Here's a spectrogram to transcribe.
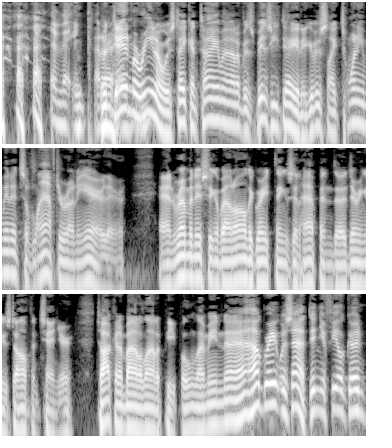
and when Dan. Marino was taking time out of his busy day to give us like 20 minutes of laughter on the air there and reminiscing about all the great things that happened uh, during his Dolphin tenure, talking about a lot of people. I mean, uh, how great was that? Didn't you feel good?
